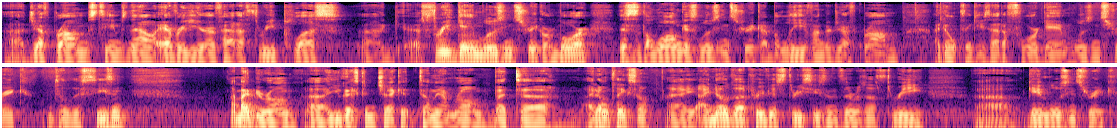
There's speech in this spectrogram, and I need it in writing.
Uh, Jeff Brohm's teams now every year have had a three plus uh, three game losing streak or more. This is the longest losing streak, I believe, under Jeff Brohm. I don't think he's had a four game losing streak until this season. I might be wrong. Uh, you guys can check it. Tell me I'm wrong. But uh, I don't think so. I, I know the previous three seasons there was a three uh, game losing streak,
